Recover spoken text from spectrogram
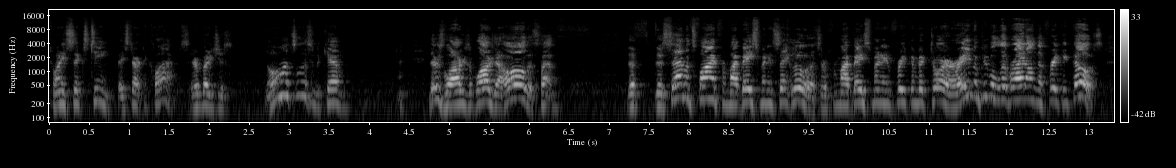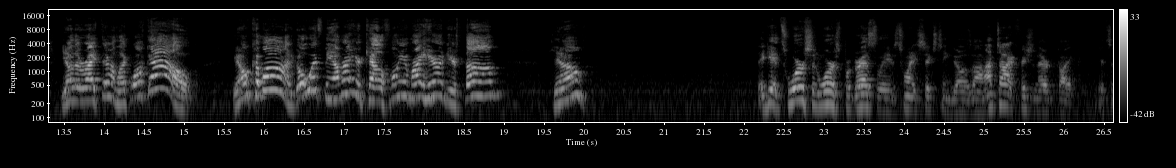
2016, they start to collapse. Everybody's just, no one wants to listen to Kevin. There's logs of blogs that, oh, the, the, the salmon's fine from my basement in St. Louis or from my basement in freaking Victoria, or even people live right on the freaking coast. You know, they're right there. I'm like, walk out. You know, come on, go with me. I'm right here, in California. I'm right here under your thumb. You know? It gets worse and worse progressively as 2016 goes on. I'm tired of fishing there like it's a,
